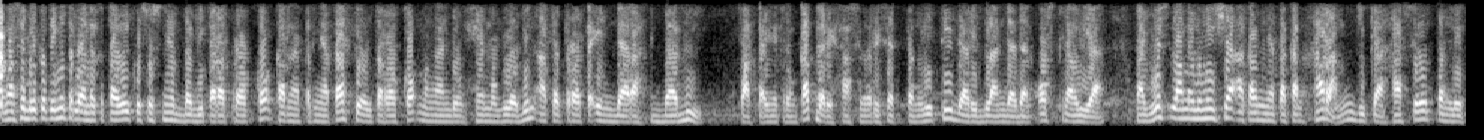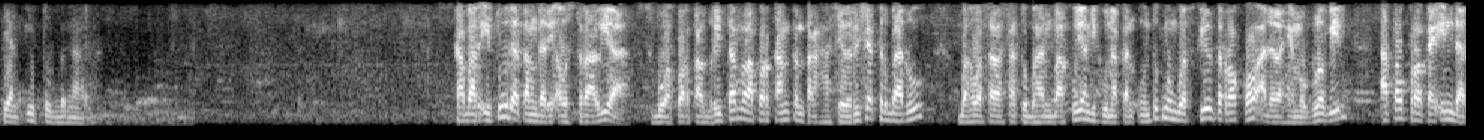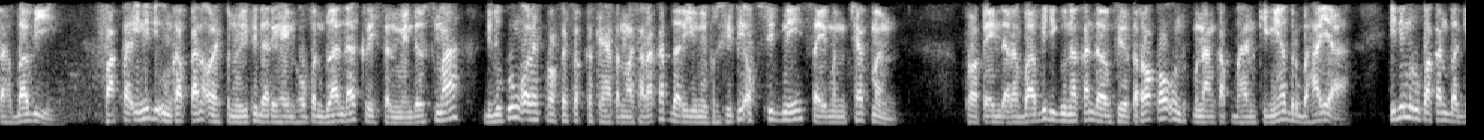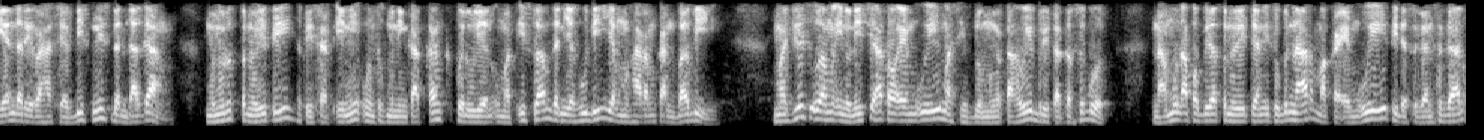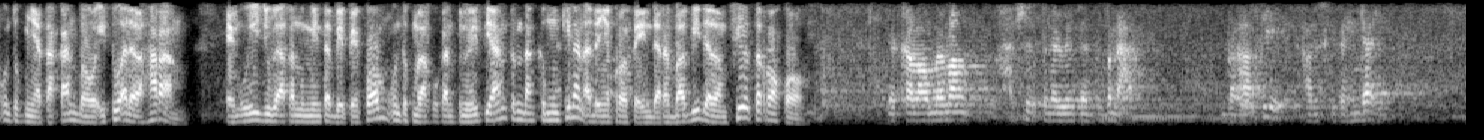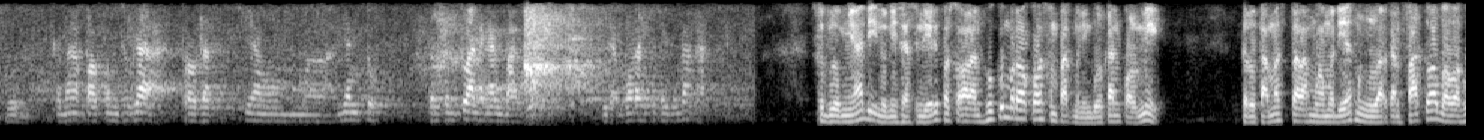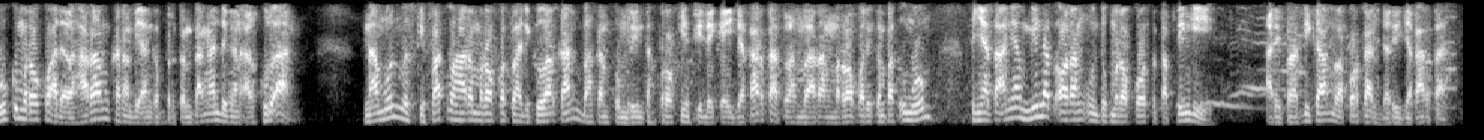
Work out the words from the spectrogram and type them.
Informasi berikut ini perlu Anda ketahui khususnya bagi para perokok karena ternyata filter rokok mengandung hemoglobin atau protein darah babi. Fakta ini terungkap dari hasil riset peneliti dari Belanda dan Australia. Majelis Ulama Indonesia akan menyatakan haram jika hasil penelitian itu benar. Kabar itu datang dari Australia. Sebuah portal berita melaporkan tentang hasil riset terbaru bahwa salah satu bahan baku yang digunakan untuk membuat filter rokok adalah hemoglobin atau protein darah babi. Fakta ini diungkapkan oleh peneliti dari Eindhoven, Belanda, Kristen Mendersma, didukung oleh Profesor Kesehatan Masyarakat dari University of Sydney, Simon Chapman. Protein darah babi digunakan dalam filter rokok untuk menangkap bahan kimia berbahaya. Ini merupakan bagian dari rahasia bisnis dan dagang, Menurut peneliti, riset ini untuk meningkatkan kepedulian umat Islam dan Yahudi yang mengharamkan babi. Majelis Ulama Indonesia atau MUI masih belum mengetahui berita tersebut. Namun apabila penelitian itu benar, maka MUI tidak segan-segan untuk menyatakan bahwa itu adalah haram. MUI juga akan meminta BP untuk melakukan penelitian tentang kemungkinan adanya protein darah babi dalam filter rokok. Ya kalau memang hasil penelitian itu benar, berarti harus kita hindari. Karena apa pun juga produk yang menyentuh bersentuhan dengan babi tidak boleh kita gunakan. Sebelumnya di Indonesia sendiri persoalan hukum merokok sempat menimbulkan polemik. Terutama setelah Muhammadiyah mengeluarkan fatwa bahwa hukum merokok adalah haram karena dianggap bertentangan dengan Al-Quran. Namun meski fatwa haram merokok telah dikeluarkan, bahkan pemerintah Provinsi DKI Jakarta telah melarang merokok di tempat umum, kenyataannya minat orang untuk merokok tetap tinggi. Ari Pratika melaporkan dari Jakarta.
